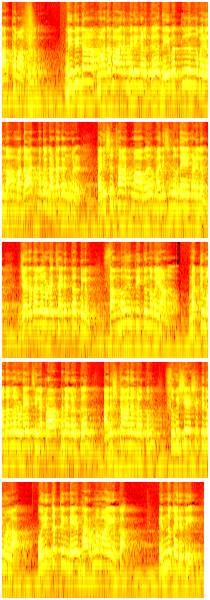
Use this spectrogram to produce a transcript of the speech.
അർത്ഥമാക്കുന്നത്. വിവിധ മതപാരമ്പര്യങ്ങൾക്ക് ദൈവത്തിൽ നിന്ന് വരുന്ന മതാത്മക ഘടകങ്ങൾ പരിശുദ്ധാത്മാവ് മനുഷ്യഹൃദയങ്ങളിലും ജനതകളുടെ ചരിത്രത്തിലും സംഭവിപ്പിക്കുന്നവയാണ്. മറ്റു മതങ്ങളുടെ ചില പ്രാർത്ഥനകൾക്ക് അനുഷ്ഠാനങ്ങൾക്കും സുവിശേഷത്തിനുമുള്ള ഒരുക്കത്തിന്റെ ധർമ്മമായേക്കാം എന്നു കരുതി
